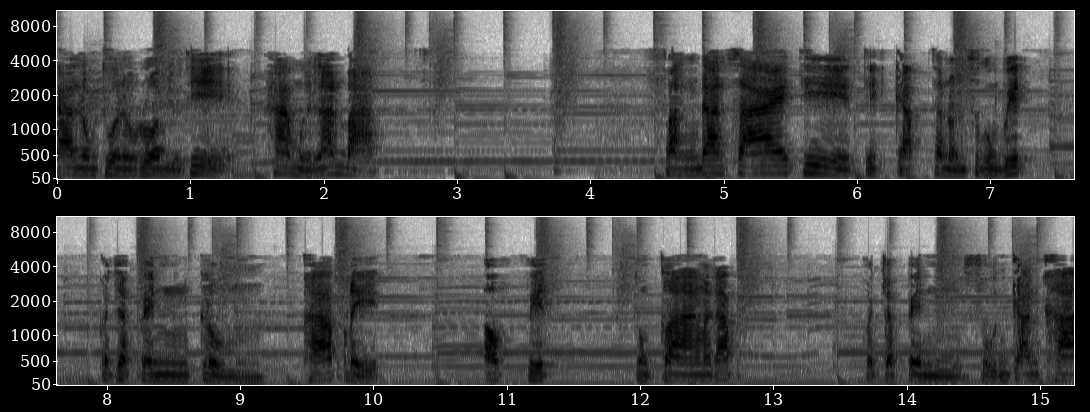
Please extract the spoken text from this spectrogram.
การลงทุนรวมอยู่ที่ 50,000 ล้านบาท ฝั่งด้านซ้ายที่ติดกับถนนสุขุมวิทก็จะเป็นกลุ่มค้าปลีกออฟฟิศตรงกลางนะครับ ก็จะเป็นศูนย์การค้า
